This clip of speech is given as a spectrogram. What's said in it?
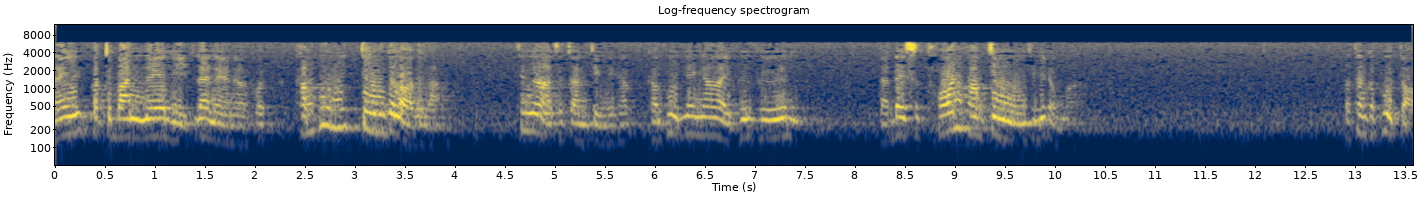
นปัจจุบันในอดีตและในอนาคตคำพูดนี้จริงตลอดเวลาช่างน่าอัศจรรย์จริงนะครับคำพูดง่ายๆพื้นๆแต่ได้สะท้อนความจริงของชีวิตออกมาแล้วท่านก็พูดต่อ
